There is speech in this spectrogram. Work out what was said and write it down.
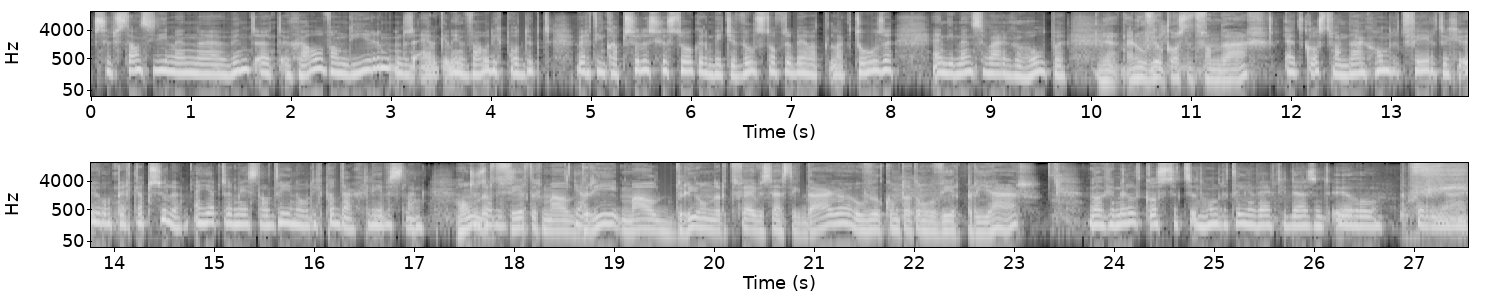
substantie die men eh, wint uit gal van dieren. Dus eigenlijk een eenvoudig product. Werd in capsules gestoken, een beetje vulstof erbij, wat lactose. En die mensen waren geholpen. Ja. En hoeveel kost het vandaag? Het kost vandaag 140 euro per capsule. En je hebt er meestal drie nodig per dag, levenslang. Dus dat is- 140 maal Ja. 3 maal 365 dagen. Hoeveel komt dat ongeveer per jaar? Wel, gemiddeld kost het een 153.000 euro per jaar.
